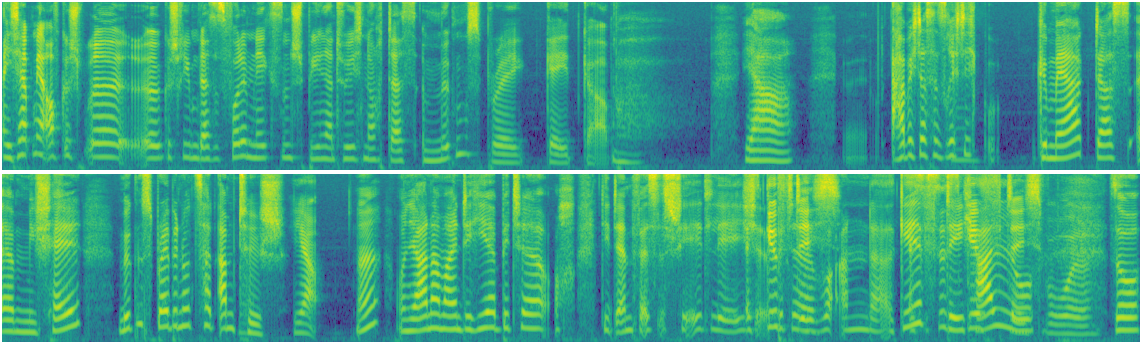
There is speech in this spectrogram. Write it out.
ich habe mir aufgeschrieben, äh, äh, dass es vor dem nächsten Spiel natürlich noch das Mückenspray-Gate gab. Ja. Habe ich das jetzt richtig gemerkt, dass ähm, Michelle Mückenspray benutzt hat am Tisch? Ja, Ne? Und Jana meinte hier, bitte, och, die Dämpfe, es ist schädlich. Es ist Bitte giftig. woanders. es Giftig, ist hallo. giftig wohl. So,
